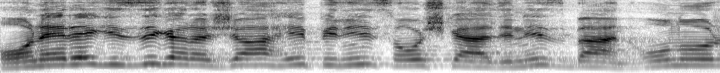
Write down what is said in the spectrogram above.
Onere Gizli Garaj'a hepiniz hoş geldiniz. Ben Onur.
